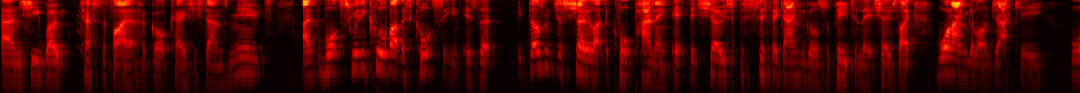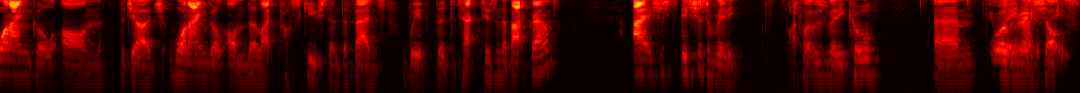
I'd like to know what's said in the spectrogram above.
and she won't testify at her court case. She stands mute. And what's really cool about this court scene is that it doesn't just show like the court panning; it, it shows specific angles repeatedly. It shows like one angle on Jackie, one angle on the judge, one angle on the like prosecution and defense with the detectives in the background. And it's just it's just a really I thought it was really cool. Um, It was a really nice shots.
